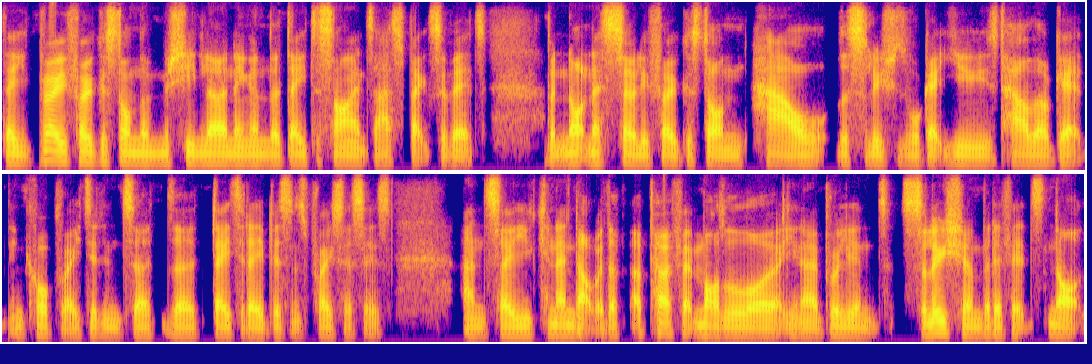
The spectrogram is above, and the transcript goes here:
they very focused on the machine learning and the data science aspects of it, but not necessarily focused on how the solutions will get used, how they'll get incorporated into the day-to-day business processes. And so you can end up with a, a perfect model or you know a brilliant solution, but if it's not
